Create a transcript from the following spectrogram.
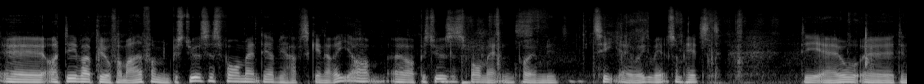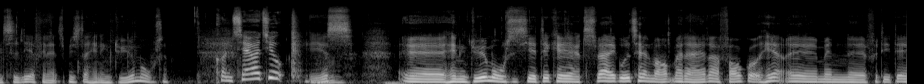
Øh, og det var blev for meget for min bestyrelsesformand, det har vi haft skænderier om, øh, og bestyrelsesformanden på MNT er jo ikke hvem som helst. Det er jo øh, den tidligere finansminister Henning Dyremose. Konservativ. Yes. Øh, Henning Dyremose siger, det kan jeg desværre ikke udtale mig om, hvad der er, der er foregået her, øh, men øh, fordi det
